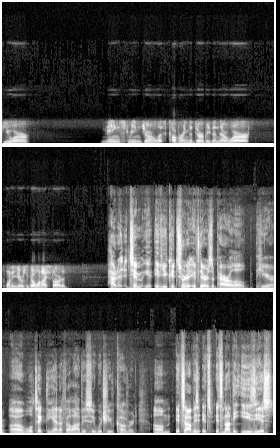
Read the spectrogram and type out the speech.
fewer mainstream journalists covering the Derby than there were 20 years ago when I started. How did Tim? If you could sort of, if there's a parallel here, uh, we'll take the NFL, obviously, which you've covered. Um, it's obvious. It's it's not the easiest.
